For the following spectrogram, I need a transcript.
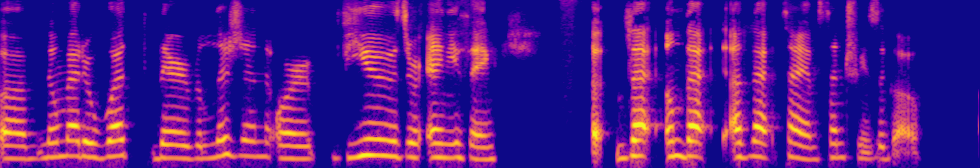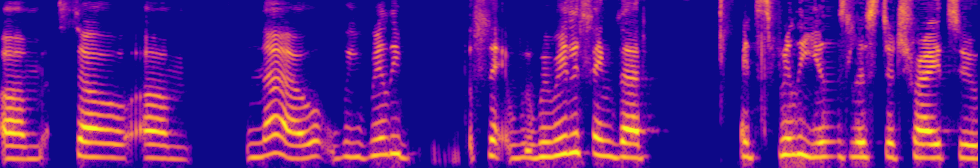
um, no matter what their religion or views or anything uh, that on that at that time centuries ago um, so um, now we really th- we really think that it's really useless to try to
